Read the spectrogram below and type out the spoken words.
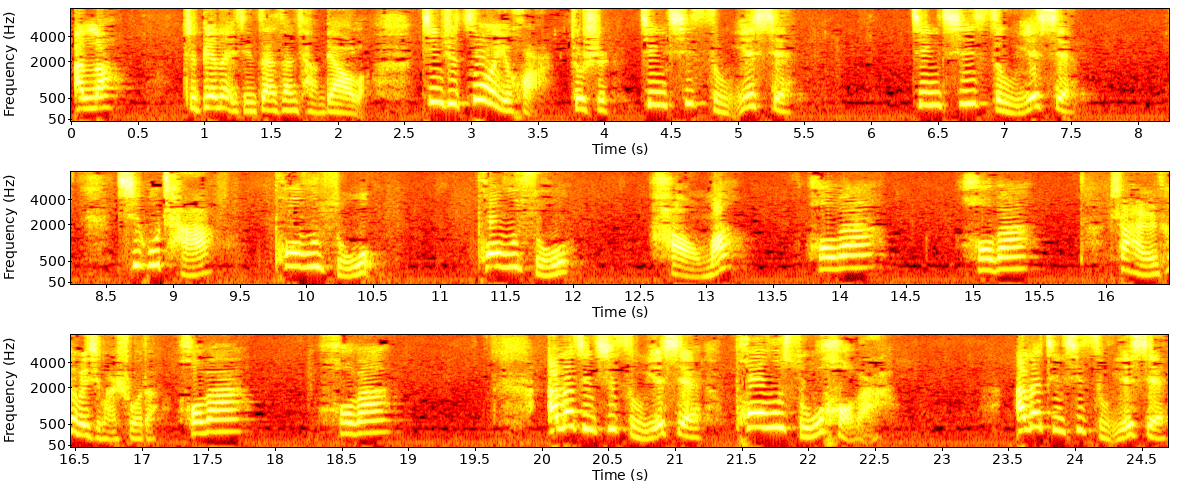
阿拉这边呢已经再三强调了，进去坐一会儿就是进去坐一些，进去坐一些，沏壶茶，泡芙茶，泡芙茶好吗？好吧，好吧，上海人特别喜欢说的，好吧，好吧。阿拉进去坐一些，泡芙茶好吧？阿拉进去坐一些，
